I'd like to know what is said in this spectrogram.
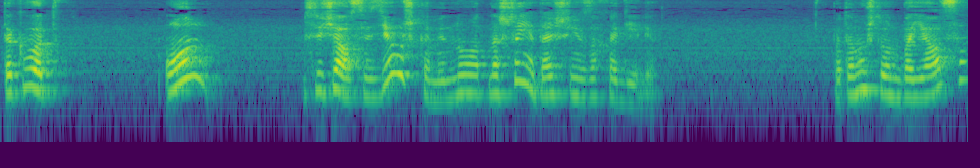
Так вот, он встречался с девушками, но отношения дальше не заходили. Потому что он боялся,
